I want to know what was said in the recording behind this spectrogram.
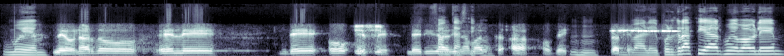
Muy bien. Leonardo L. D. O. S. Sí, sí. Lérida, Fantástico. Dinamarca. Ah, ok. Ujú. Gracias. Vale, pues gracias, muy amable.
